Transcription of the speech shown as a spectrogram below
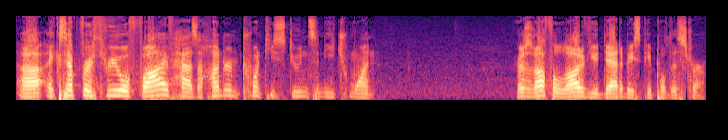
uh, except for 305, has 120 students in each one. There's an awful lot of you database people this term.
